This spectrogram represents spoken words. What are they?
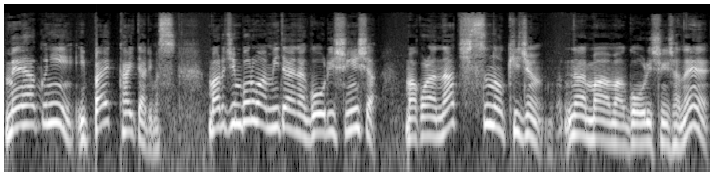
明白にいっぱい書いてあります。マルチン・ボルマンみたいな合理主義者、まあこれはナチスの基準、なまあまあ合理主義者ね、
